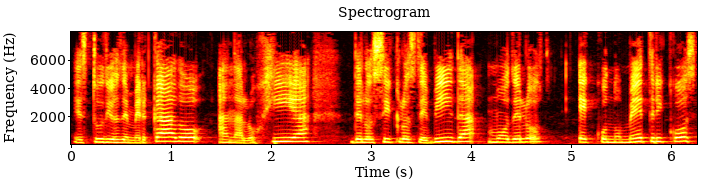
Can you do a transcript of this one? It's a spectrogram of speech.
estudios de mercado, analogía de los ciclos de vida, modelos econométricos,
